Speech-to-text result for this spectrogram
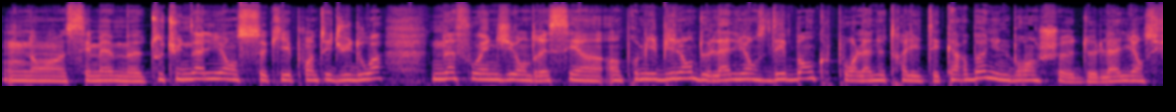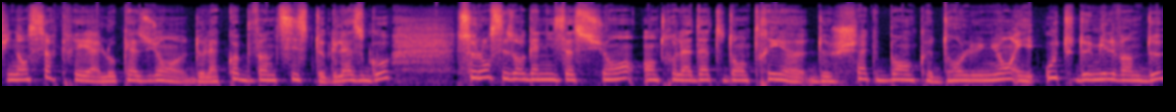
Non, c'est même toute une alliance qui est pointée du doigt. Neuf ONG ont dressé un, un premier bilan de l'Alliance des banques pour la neutralité carbone, une branche de l'Alliance financière créée à l'occasion de la COP26 de Glasgow. Selon ces organisations, entre la date d'entrée de chaque banque dans l'Union et août 2022,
